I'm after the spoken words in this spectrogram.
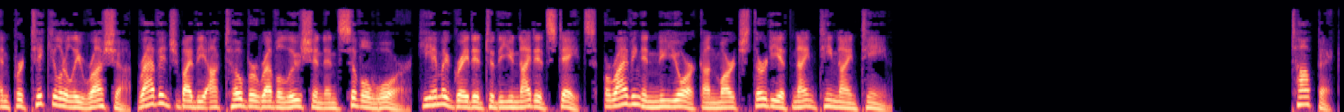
and particularly Russia, ravaged by the October Revolution and Civil War, he immigrated to the United States, arriving in New York on March 30, 1919. Topic:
